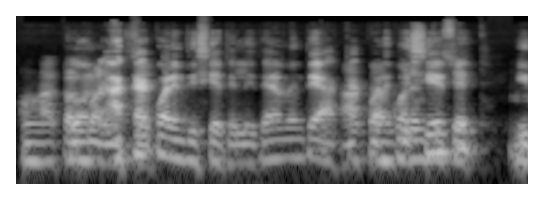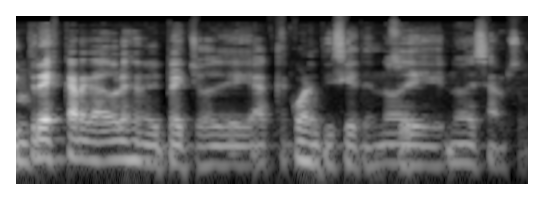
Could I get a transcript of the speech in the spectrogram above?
con AK-47, literalmente AK-47 y tres cargadores en el pecho de AK-47, no, de, no de Samsung.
